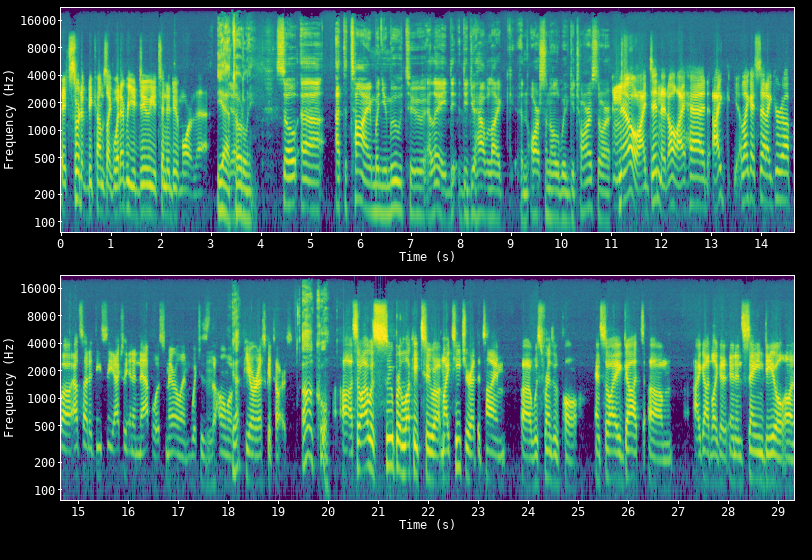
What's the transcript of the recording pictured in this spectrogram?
it sort of becomes like whatever you do, you tend to do more of that. Yeah, Yeah. totally. So uh, at the time when you moved to LA, did, did you have like an arsenal with guitars or? No, I didn't at all. I had I like I said, I grew up uh, outside of DC, actually in Annapolis, Maryland, which is the home of Yeah. PRS guitars. Oh, cool. Uh, so I was super lucky to. Uh, my teacher at the time uh, was friends with Paul, and so I got um, I got like a, an insane deal on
